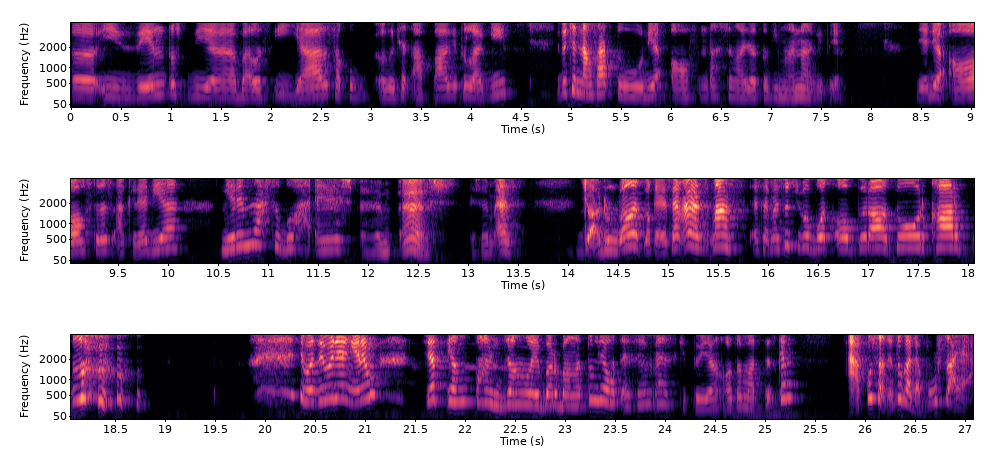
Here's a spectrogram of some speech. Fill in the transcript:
uh, izin terus dia bales iya terus aku uh, ngechat apa gitu lagi itu centang satu dia off entah sengaja atau gimana gitu ya. Dia dia off terus akhirnya dia ngirimlah sebuah SMS SMS jadul banget pakai SMS mas. SMS itu cuma buat operator kartu tiba-tiba dia ngirim chat yang panjang lebar banget tuh lewat SMS gitu yang otomatis kan aku saat itu gak ada pulsa ya.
